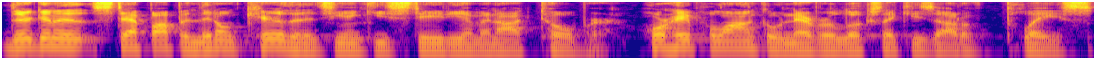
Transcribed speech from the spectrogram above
they're going to step up and they don't care that it's Yankee Stadium in October. Jorge Polanco never looks like he's out of place.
